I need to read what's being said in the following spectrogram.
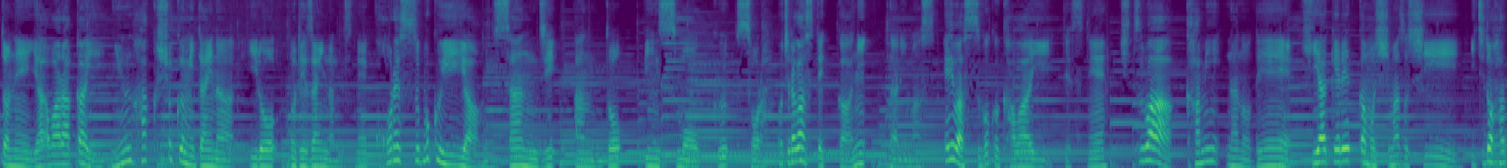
とね、柔らかい乳白色みたいな色のデザインなんですね。これすごくいいや。サンジインスモーク空。こちらがステッカーになります。絵はすごく可愛いですね。実は紙なので日焼け劣化もしますし、一度貼っ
